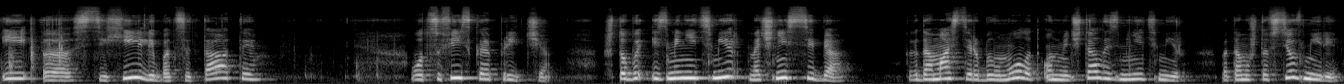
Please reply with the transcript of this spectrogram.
и э, стихи, либо цитаты. Вот суфийская притча. «Чтобы изменить мир, начни с себя». Когда мастер был молод, он мечтал изменить мир – потому что все в мире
